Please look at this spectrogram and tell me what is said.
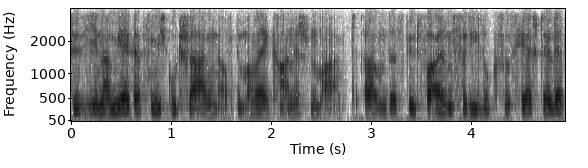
sie sich in Amerika ziemlich gut schlagen auf dem amerikanischen Markt. Ähm, das gilt vor allem für die Luxushersteller.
